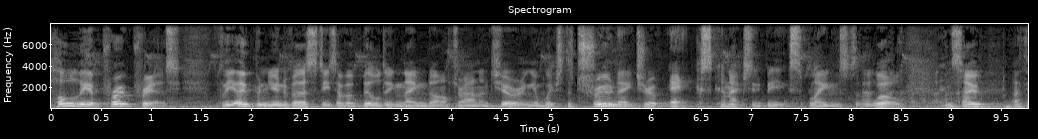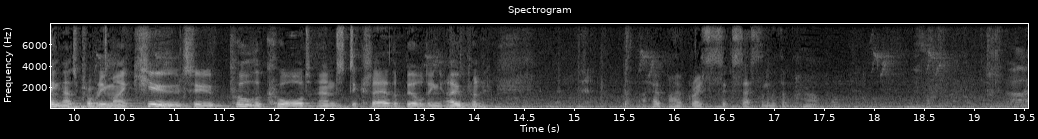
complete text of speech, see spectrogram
wholly appropriate for the Open University to have a building named after Alan Turing in which the true nature of X can actually be explained to the world. And so I think that's probably my cue to pull the cord and declare the building open. I hope I have greater success than with the PowerPoint. Ah,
